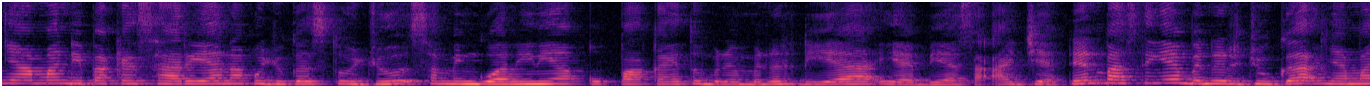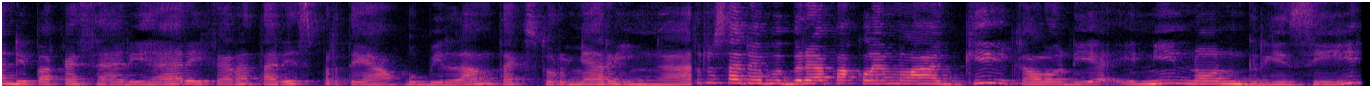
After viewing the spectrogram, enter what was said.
nyaman dipakai seharian aku juga setuju. Semingguan ini aku pakai itu bener-bener dia ya biasa aja. Dan pastinya bener juga nyaman dipakai sehari-hari karena tadi seperti yang aku bilang teksturnya ringan. Terus ada beberapa klaim lagi kalau dia ini non greasy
